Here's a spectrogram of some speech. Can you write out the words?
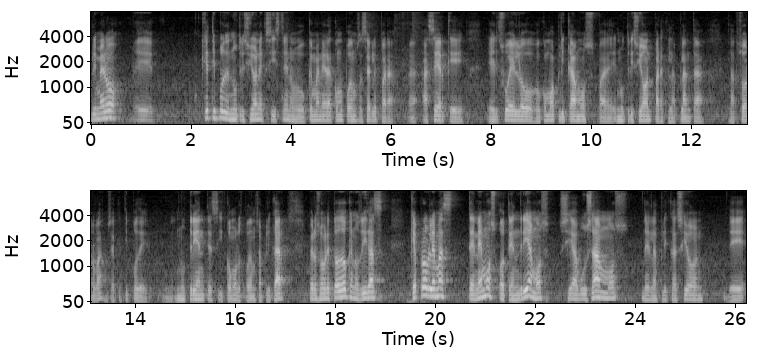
primero, eh, qué tipos de nutrición existen o qué manera, cómo podemos hacerle para hacer que el suelo o cómo aplicamos nutrición para que la planta la absorba, o sea, qué tipo de nutrientes y cómo los podemos aplicar, pero sobre todo que nos digas qué problemas tenemos o tendríamos si abusamos de la aplicación de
